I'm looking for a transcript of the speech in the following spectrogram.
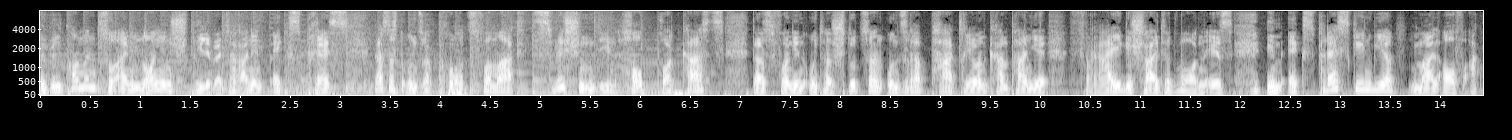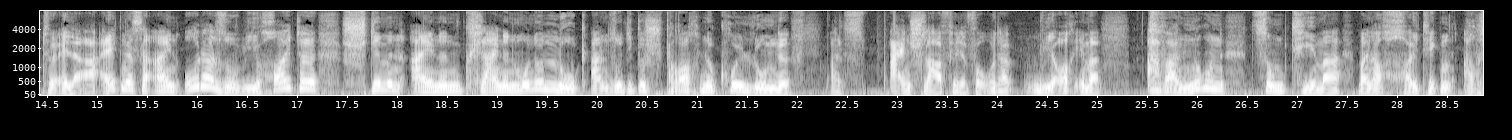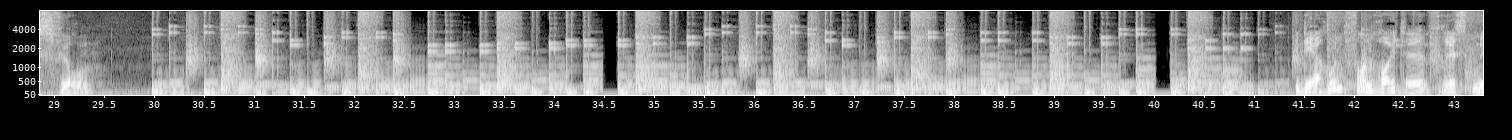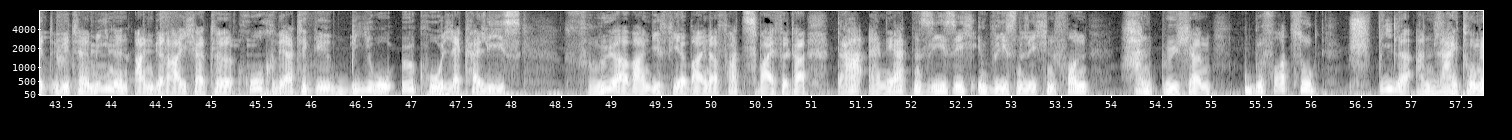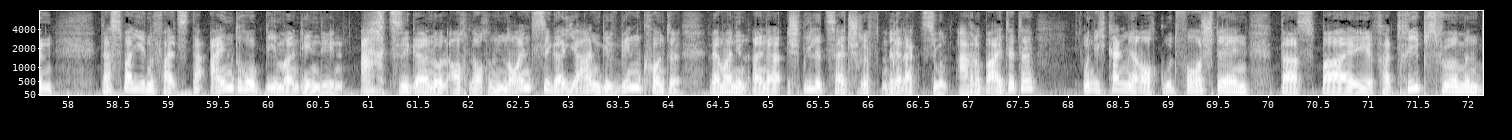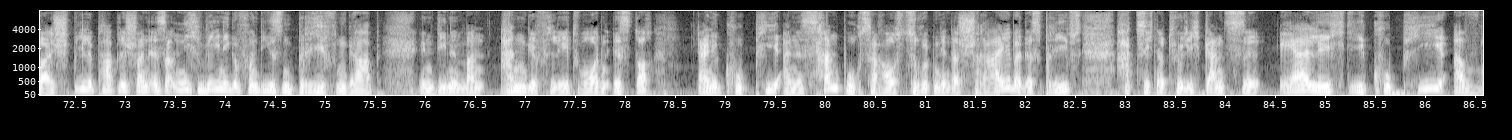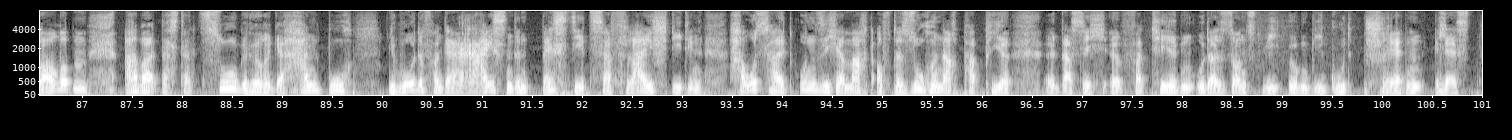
Willkommen zu einem neuen Spieleveteranen Express. Das ist unser Kurzformat zwischen den Hauptpodcasts, das von den Unterstützern unserer Patreon-Kampagne freigeschaltet worden ist. Im Express gehen wir mal auf aktuelle Ereignisse ein oder so wie heute stimmen einen kleinen Monolog an, so die gesprochene Kolumne als Einschlafhilfe oder wie auch immer. Aber nun zum Thema meiner heutigen Ausführung. Der Hund von heute frisst mit Vitaminen angereicherte, hochwertige Bio-Öko-Leckerlis. Früher waren die Vierbeiner verzweifelter, da ernährten sie sich im Wesentlichen von Handbüchern, bevorzugt Spieleanleitungen. Das war jedenfalls der Eindruck, den man in den 80ern und auch noch 90er Jahren gewinnen konnte, wenn man in einer Spielezeitschriftenredaktion arbeitete. Und ich kann mir auch gut vorstellen, dass bei Vertriebsfirmen, bei Spielepublishern es auch nicht wenige von diesen Briefen gab, in denen man angefleht worden ist, doch eine Kopie eines Handbuchs herauszurücken, denn der Schreiber des Briefs hat sich natürlich ganz äh, ehrlich die Kopie erworben, aber das dazugehörige Handbuch wurde von der reißenden Bestie zerfleischt, die den Haushalt unsicher macht auf der Suche nach Papier, äh, das sich äh, vertilgen oder sonst wie irgendwie gut schredden lässt.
